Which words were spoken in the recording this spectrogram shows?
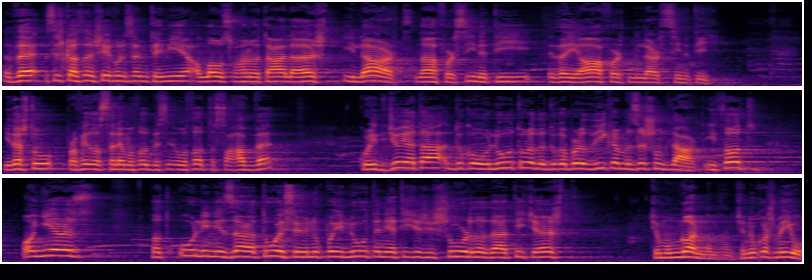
Dhe siç ka thënë Sheikhul Islam Ibn Taymije, Allahu subhanahu wa taala është i lartë në afërsinë e tij dhe i afërt në lartësinë e tij. Gjithashtu profeti sallallahu alajhi wasallam u thotë besim u thotë të sahabëve kur i dëgjoi ata duke u lutur dhe duke bërë dhikr me zë shumë të lartë, i thotë o njerëz, thot ulini zërat tuaj se ju nuk po i luteni atij që është i shurdhë dhe atij që është që mungon, domethënë, që nuk është me ju.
